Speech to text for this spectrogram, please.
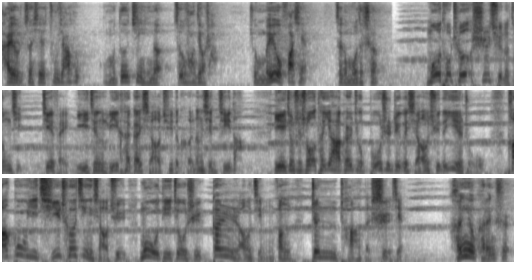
还有这些住家户，我们都进行了走访调查，就没有发现这个摩托车。摩托车失去了踪迹，劫匪已经离开该小区的可能性极大。也就是说，他压根儿就不是这个小区的业主，他故意骑车进小区，目的就是干扰警方侦查的视线。很有可能是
